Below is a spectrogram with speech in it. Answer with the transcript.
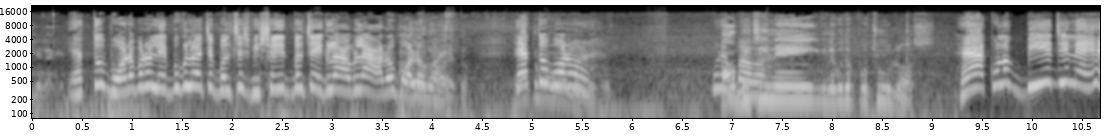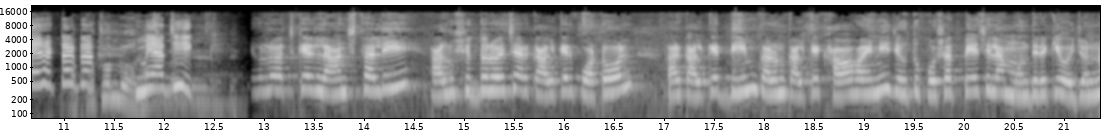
ইয়ে লাগে। এত বড় বড় লেবুগুলো আছে বলছে বিশ্বজিৎ বলছে এগুলো আবলা আরও বড় হয়। এত বড় হয়। বিচি নেই লেবুতে প্রচুর রস। হ্যাঁ কোনো বীজই নেই। এর একটা একটা ম্যাজিক এগুলো আজকের লাঞ্চ থালি, আলু সেদ্ধ রয়েছে আর কালকের পটল আর কালকের ডিম, কারণ কালকে খাওয়া হয়নি, যেহেতু প্রসাদ পেয়েছিলাম মন্দিরে কি ওই জন্য।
